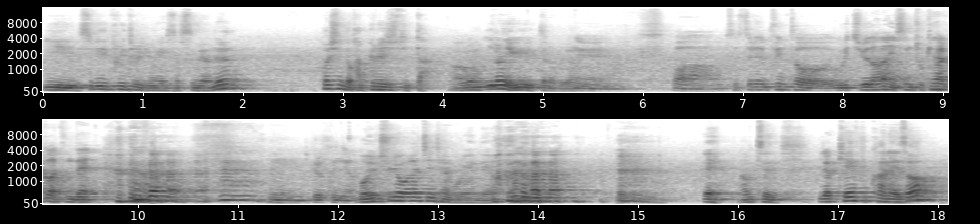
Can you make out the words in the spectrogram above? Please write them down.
때이 3D 프린터를 이용했었으면은 훨씬 더 간편해질 수 있다. 이런, 이런 얘기도 있더라고요. 네. 와, 아무튼 3D 프린터 우리 집에도 하나 있으면 좋긴 할 것 같은데. 음, 그렇군요. 뭘 출력을 할지는 잘 모르겠네요. 네, 아무튼 이렇게 북한에서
